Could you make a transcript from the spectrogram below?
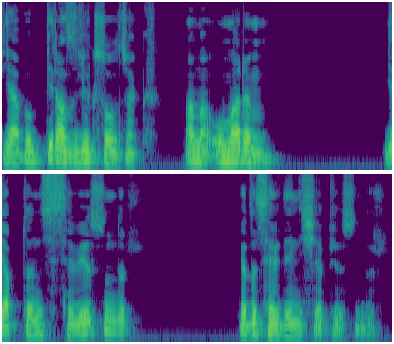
Ya bu biraz lüks olacak. Ama umarım yaptığın işi seviyorsundur ya da sevdiğin işi yapıyorsundur.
